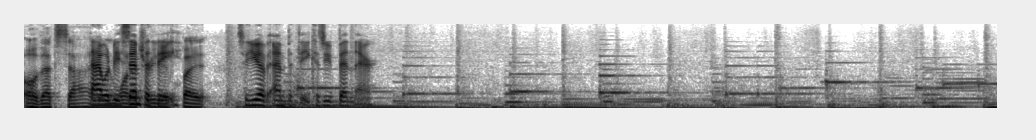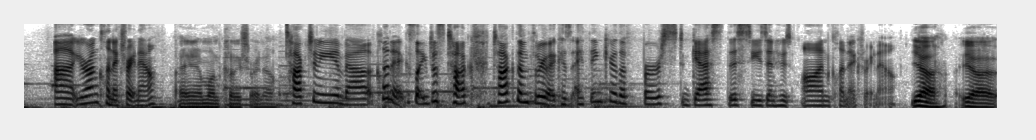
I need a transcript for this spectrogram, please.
"Oh, that's sad." That would be sympathy. But So you have empathy because you've been there. Uh, you're on clinics right now. I am on clinics right now. Talk to me about clinics. Like, just talk talk them through it because I think you're the first guest this season who's on clinics right now. Yeah, yeah.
